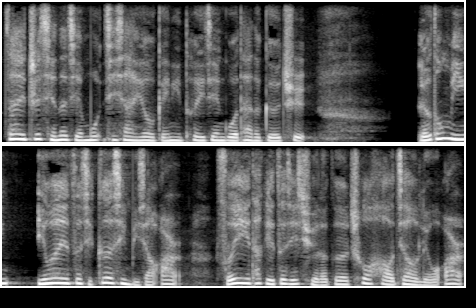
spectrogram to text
在之前的节目，季夏也有给你推荐过他的歌曲。刘东明因为自己个性比较二，所以他给自己取了个绰号叫刘二。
